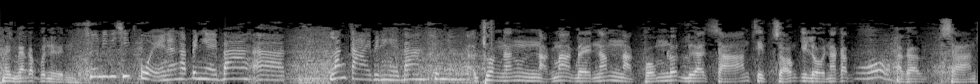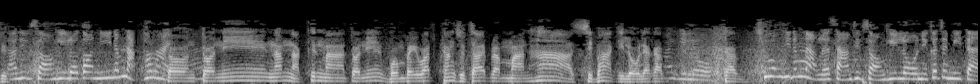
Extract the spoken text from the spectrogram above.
ไม่เหมือนกับคนอื่น ช่วงที่พี่ชีพป่วยนะคะเป็นไงบ้างอ่า ร่างกายเป็นยังไงบ้างช่วงนั้น ช่วงนั้นหนักมากเลยน้ำหนักผมลดเหลือ 32 กิโลนะครับโอ้ นะครับ30 32กิโลตอนนี้น้ำหนักเท่าไหร่ตอนตอนนี้น้ำหนักขึ้นมาตอนนี้ผมไปวัดครั้งสุดท้ายประมาณ 55 กิโลแล้วครับ5กิโลครับ ช่วงที่น้ำหนักเหลือ 32 กิโลนี่ก็จะมีแต่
